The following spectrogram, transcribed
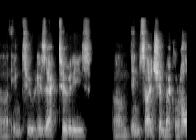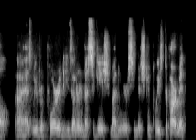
uh, into his activities um, inside Schembechler Hall. Uh, as we've reported, he's under investigation by the University of Michigan Police Department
